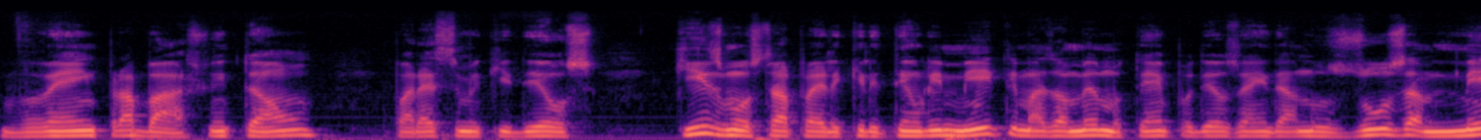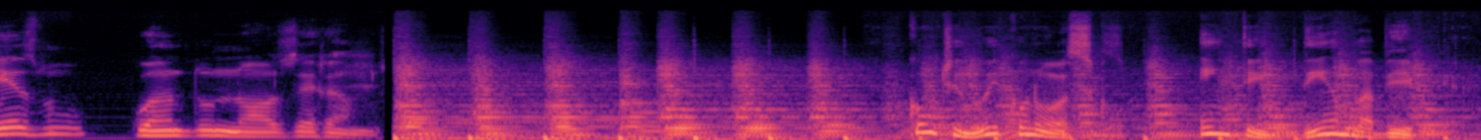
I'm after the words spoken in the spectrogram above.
vem para baixo. Então, parece-me que Deus quis mostrar para ele que ele tem um limite, mas ao mesmo tempo Deus ainda nos usa mesmo quando nós erramos. Continue conosco, entendendo a Bíblia.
